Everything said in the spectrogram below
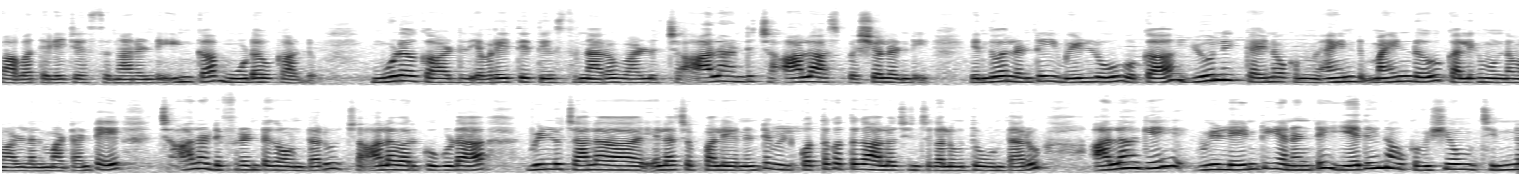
బాబా తెలియజేస్తున్నారండి. ఇంకా మూడవ కార్డు. మూడవ కార్డు ఎవరైతే తీస్తున్నారో వాళ్ళు చాలా అంటే చాలా స్పెషల్ అండి. ఎందువల్లంటే వీళ్ళు ఒక యూనిక్ అయిన ఒక మైండ్ మైండ్ కలిగి ఉన్న వాళ్ళు అనమాట అంటే చాలా డిఫరెంట్గా ఉంటారు. చాలా వరకు కూడా వీళ్ళు చాలా ఎలా చెప్పాలి అని అంటే వీళ్ళు కొత్త కొత్తగా ఆలోచించగలుగుతూ ఉంటారు. అలాగే వీళ్ళు ఏంటి అని అంటే ఏదైనా ఒక విషయం చిన్న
